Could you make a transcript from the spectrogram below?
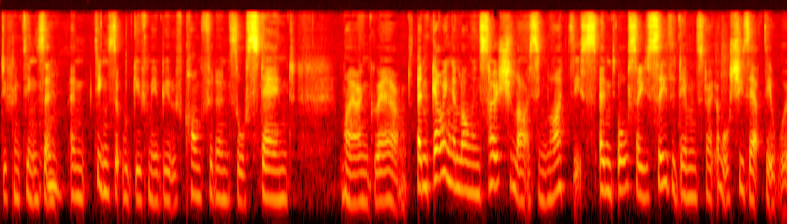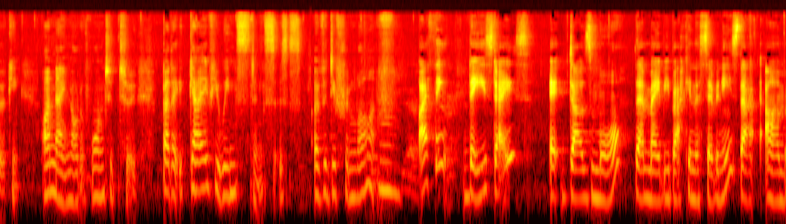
different things and, and things that would give me a bit of confidence or stand my own ground. And going along and socialising like this, and also you see the demonstrator, oh, well, she's out there working. I may not have wanted to, but it gave you instances of a different life. I think these days it does more than maybe back in the 70s that um,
